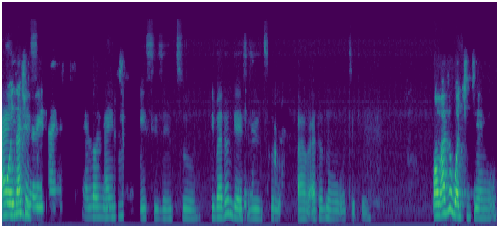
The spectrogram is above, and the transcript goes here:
oh, it's actually very nice. I love it. I need a season two. If I don't get a season two, um, I don't know what to do. Um, have you watched DME?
